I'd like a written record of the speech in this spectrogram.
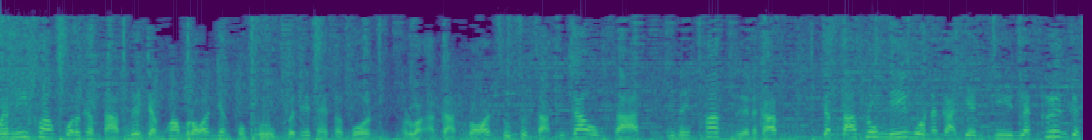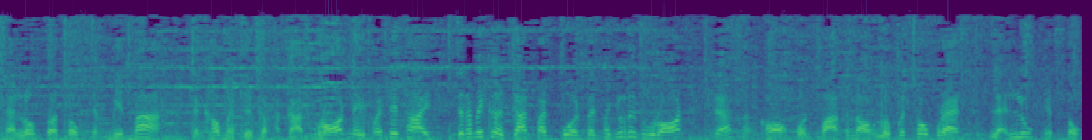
วันนี้ความกดอากาศต่ำเนื่องจากความร้อนยังปกคลุมประเทศไทยตอนบน ระวังอากาศร้อนสูงสุด 39 องศาอยู่ในภาคเหนือนะครับ จับตาพรุ่งนี้มวลอากาศเย็นจีนและคลื่นกระแสลมตะวันตกจากเมียนมาจะเข้ามาเจอกับอากาศร้อนในประเทศไทย จะทำให้เกิดการปั่นป่วนเป็นพายุฤดูร้อนในลักษณะของฝนฟ้าขนองลมกระโชกแรง และลูกเห็บตก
